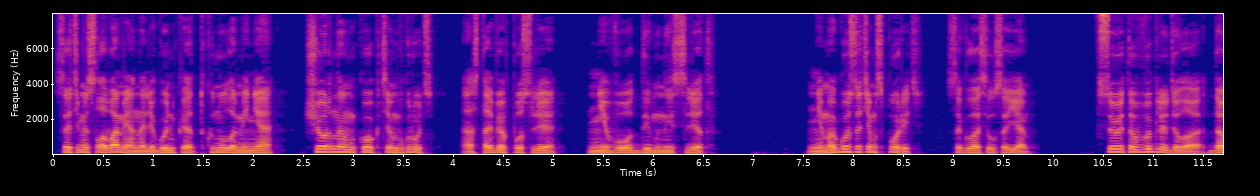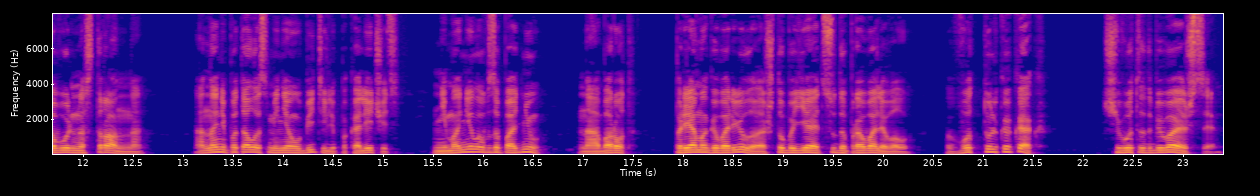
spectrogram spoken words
С этими словами она легонько ткнула меня черным когтем в грудь, оставив после него дымный след. «Не могу с этим спорить», — согласился я. Все это выглядело довольно странно. Она не пыталась меня убить или покалечить, не манила в западню, наоборот. Прямо говорила, чтобы я отсюда проваливал. Вот только как? Чего ты добиваешься?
